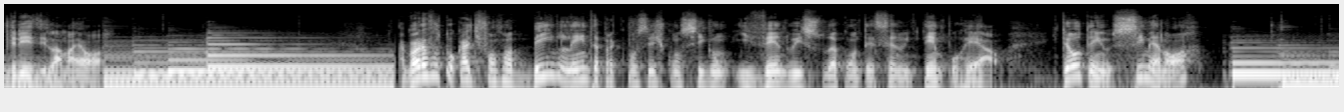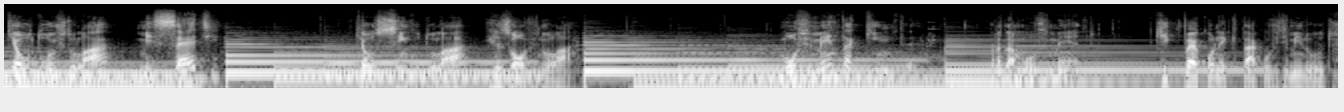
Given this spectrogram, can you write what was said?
Tríade de Lá maior. Agora eu vou tocar de forma bem lenta para que vocês consigam ir vendo isso tudo acontecendo em tempo real. Então eu tenho Si menor, que é o 2 do Lá, Mi7, que é o 5 do Lá, resolve no Lá. Movimenta a quinta para dar movimento. O que vai conectar com os diminutos?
